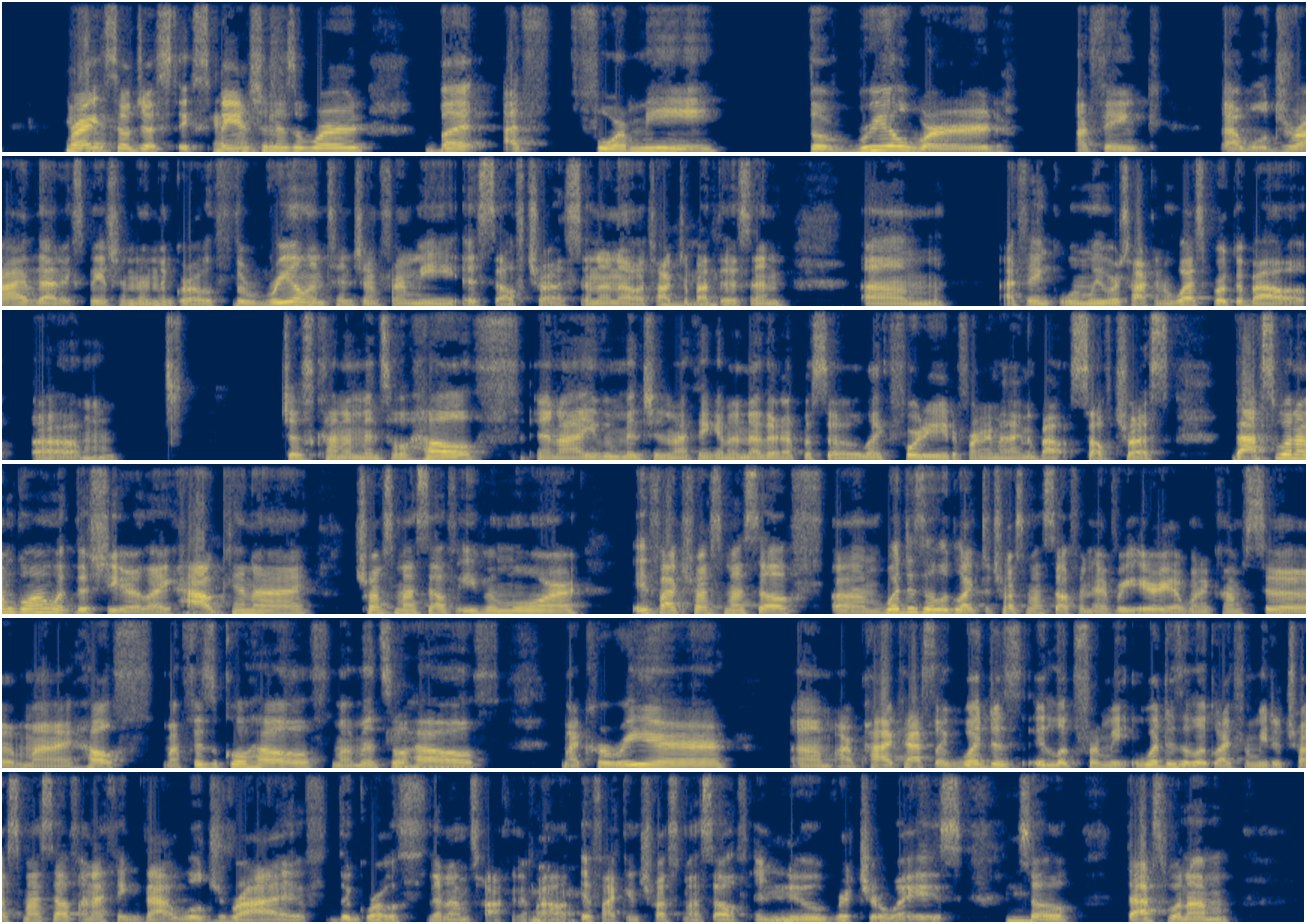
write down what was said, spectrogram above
right yeah. so just mm-hmm. expansion is a word but i for me the real word, I think, that will drive that expansion and the growth, the real intention for me is self trust. And I know I talked mm-hmm. about this, and um, I think when we were talking to Westbrook about um, just kind of mental health, and I even mentioned, I think, in another episode, like 48 or 49, about self trust. That's what I'm going with this year. Like, how mm-hmm. can I trust myself even more? If I trust myself, um, what does it look like to trust myself in every area when it comes to my health, my physical health, my mental mm-hmm. health, my career, um, our podcast? Like, what does it look for me? What does it look like for me to trust myself? And I think that will drive the growth that I'm talking about yeah. if I can trust myself in mm-hmm. new, richer ways. Mm-hmm. So that's what I'm.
